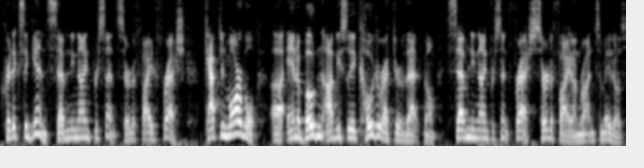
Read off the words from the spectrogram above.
Critics again, 79% certified fresh. Captain Marvel, uh, Anna Boden, obviously a co director of that film, 79% fresh, certified on Rotten Tomatoes.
